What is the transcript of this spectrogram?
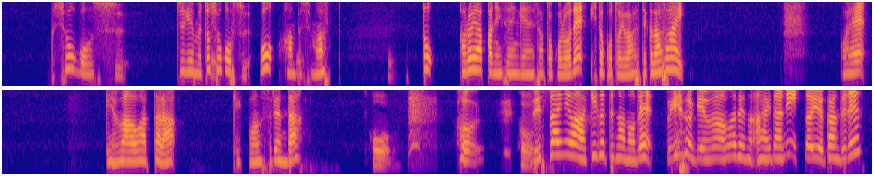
ショゴス、ジュゲムとショゴスを頒布します。と、軽やかに宣言したところで一言言わせてください。俺、ゲームは終わったら結婚するんだ。ほう。実際には秋口なので、次のゲームはまでの間にという感じです。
